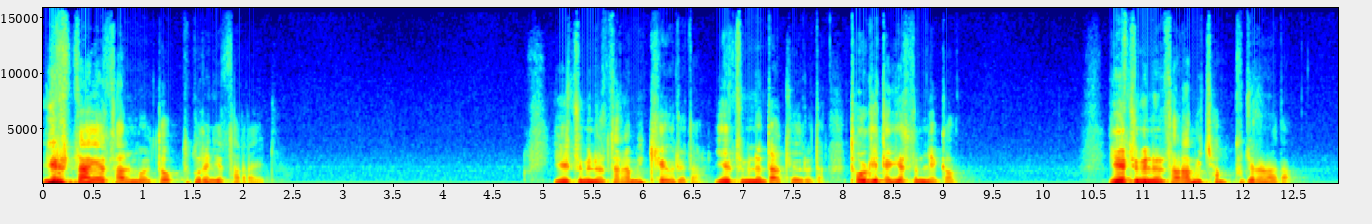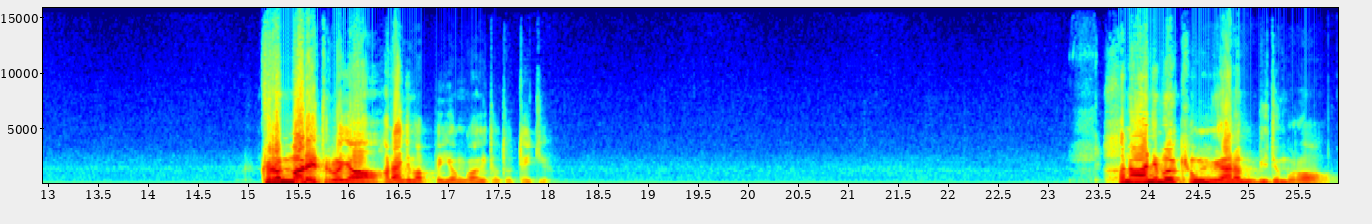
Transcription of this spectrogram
일상의 삶을 더 부지런히 살아야죠. 예수 믿는 사람이 게으르다. 예수 믿는다 게으르다. 덕이 되겠습니까? 예수 믿는 사람이 참 부지런하다. 그런 말이 들어야 하나님 앞에 영광이 더도 되지요. 하나님을 경외하는 믿음으로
